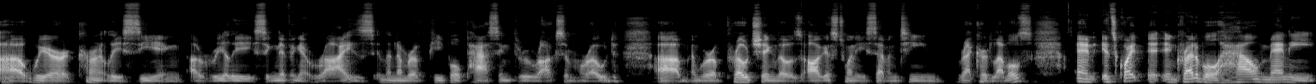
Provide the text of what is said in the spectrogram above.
uh, we are currently seeing a really significant rise in the number of people passing through Roxham Road, um, and we're approaching those August 2017 record levels. And it's quite incredible how many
